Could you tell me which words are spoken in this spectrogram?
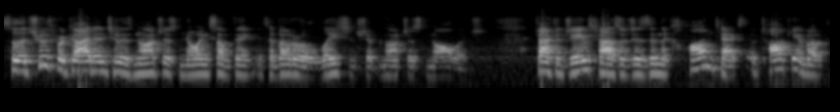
So the truth we're guided into is not just knowing something, it's about a relationship, not just knowledge. In fact, the James passage is in the context of talking about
